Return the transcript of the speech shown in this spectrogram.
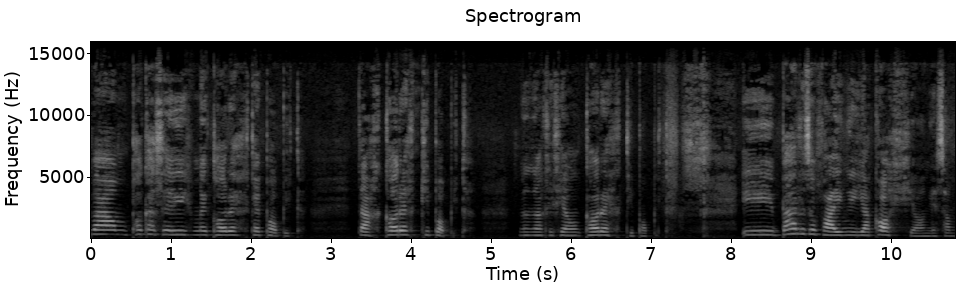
Wam pokazaliśmy korektę popik. Tak, korektki popik. No, Znaczy się korektki popik. I bardzo fajnej jakości one są,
